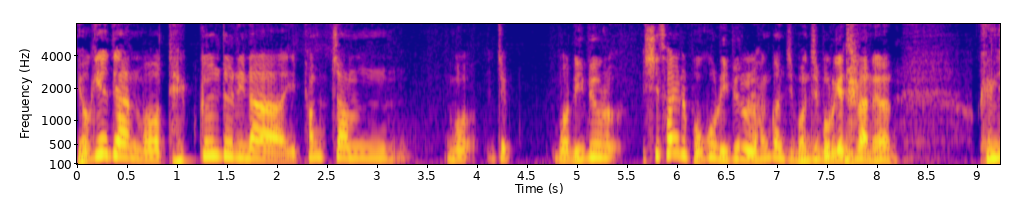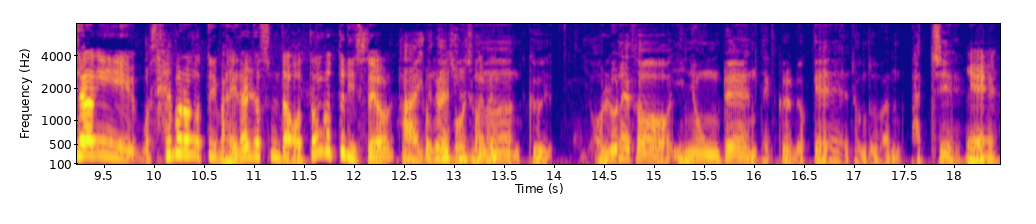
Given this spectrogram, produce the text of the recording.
여기에 대한 뭐 댓글들이나 이 평점, 뭐, 이제 뭐 리뷰, 시사회를 보고 리뷰를 한 건지 뭔지 모르겠지만은, 굉장히 뭐 살벌한 것들이 많이 달렸습니다. 어떤 것들이 있어요? 아, 근데 뭐 저는 그 언론에서 인용된 댓글 몇 개 정도만 봤지. 예.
